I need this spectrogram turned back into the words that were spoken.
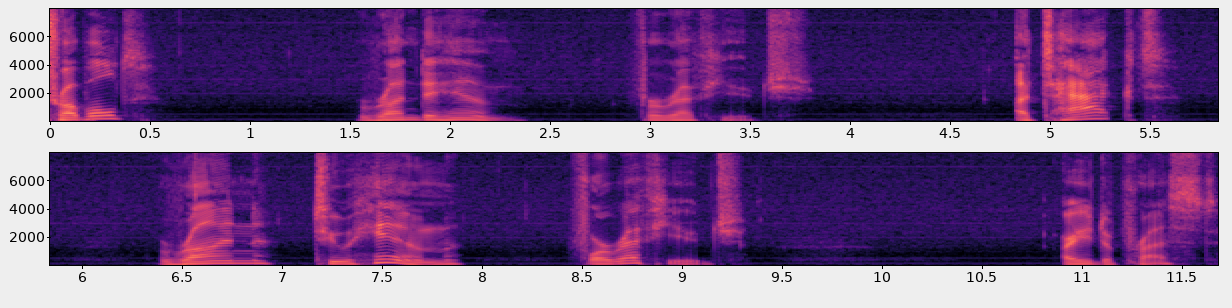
Troubled? Run to him for refuge. Attacked? Run to him for refuge. Are you depressed?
